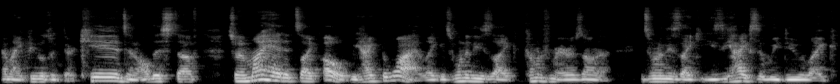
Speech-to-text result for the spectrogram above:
and like people took their kids and all this stuff. So in my head, it's like, oh, we hiked the Y. Like it's one of these like coming from Arizona. It's one of these like easy hikes that we do. Like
